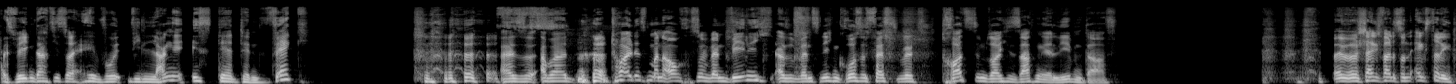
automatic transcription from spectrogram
deswegen dachte ich so, ey, wo, wie lange ist der denn weg? Also, aber toll, dass man auch so, wenn wenig, also wenn es nicht ein großes Festival, trotzdem solche Sachen erleben darf. Weil Wahrscheinlich war das so ein extra Ding.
